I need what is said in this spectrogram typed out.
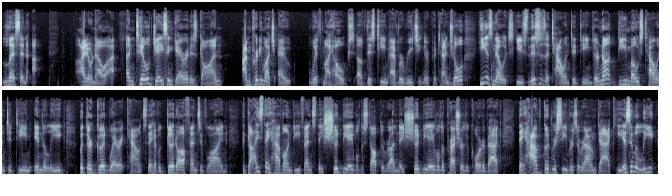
Listen, I, I don't know. I, until Jason Garrett is gone, I'm pretty much out with my hopes of this team ever reaching their potential. He has no excuse. This is a talented team. They're not the most talented team in the league, but they're good where it counts. They have a good offensive line. The guys they have on defense, they should be able to stop the run. They should be able to pressure the quarterback. They have good receivers around Dak. He isn't elite,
